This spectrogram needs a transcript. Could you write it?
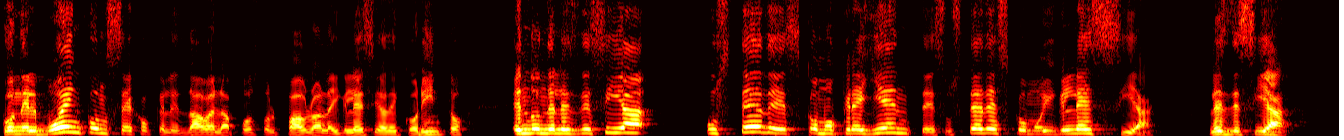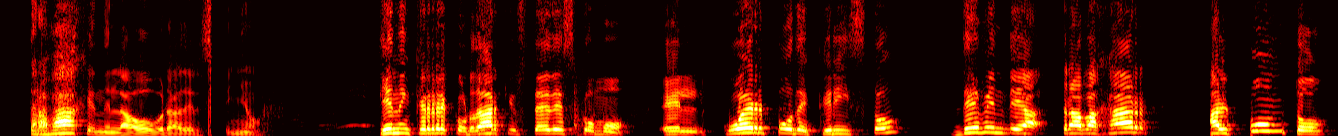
con el buen consejo que les daba el apóstol Pablo a la iglesia de Corinto, en donde les decía, ustedes como creyentes, ustedes como iglesia, les decía, trabajen en la obra del Señor. Tienen que recordar que ustedes como el cuerpo de Cristo deben de trabajar al punto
